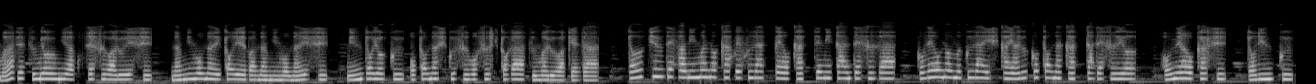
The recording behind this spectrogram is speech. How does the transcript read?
まあ絶妙にアクセス悪いし、何もないといえば何もないし、民度よくおとなしく過ごす人が集まるわけだ。道中でファミマのカフェフラッペを買ってみたんですが、これを飲むくらいしかやることなかったですよ。本やお菓子、ドリンク、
